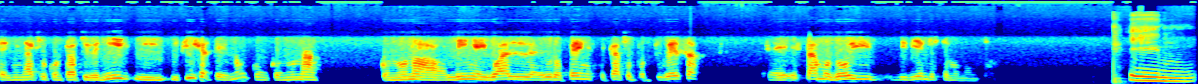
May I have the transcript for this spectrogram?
terminar su contrato y venir. Y, fíjate no con, con una con una línea igual europea en este caso portuguesa eh, estamos hoy viviendo este momento Em,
